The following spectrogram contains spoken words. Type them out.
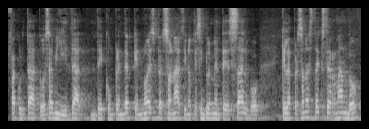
facultad o esa habilidad de comprender que no es personal, sino que simplemente es algo que la persona está externando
